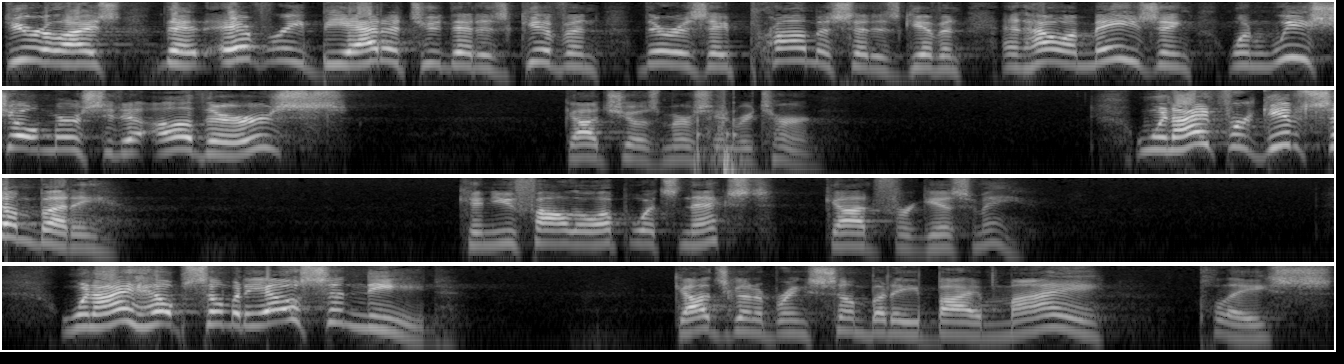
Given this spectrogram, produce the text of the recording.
Do you realize that every beatitude that is given, there is a promise that is given? And how amazing when we show mercy to others, God shows mercy in return. When I forgive somebody, can you follow up what's next? God forgives me. When I help somebody else in need, God's going to bring somebody by my place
